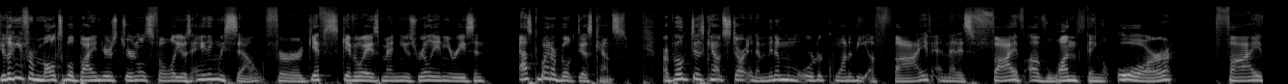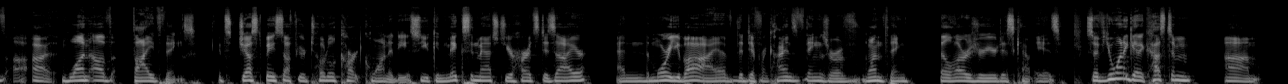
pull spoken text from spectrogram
You're looking for multiple binders, journals, folios, anything we sell for gifts, giveaways, menus, really any reason, ask about our bulk discounts. Our bulk discounts start at a minimum order quantity of five, and that is five of one thing or five uh, uh, one of five things. It's just based off your total cart quantity, so you can mix and match to your heart's desire. And the more you buy of the different kinds of things or of one thing, the larger your discount is. So if you want to get a custom um,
